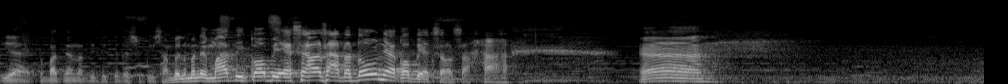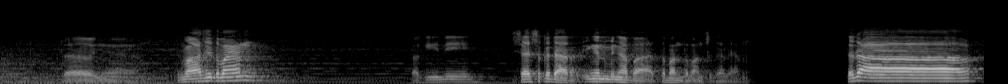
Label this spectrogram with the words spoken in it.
ya tempatnya nanti di kedai sufi sambil menikmati kopi Excelsa tentunya kopi Excelsa. Nah tentunya. Terima kasih teman. Pagi ini saya sekedar ingin menyapa teman-teman sekalian. Dadah.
